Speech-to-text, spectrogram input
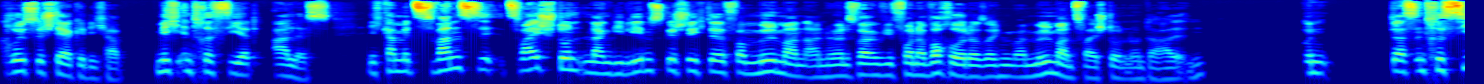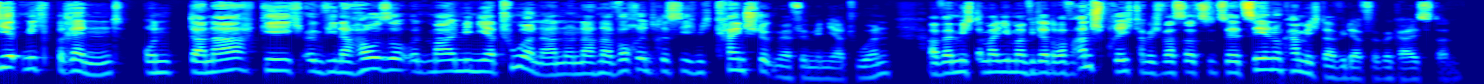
größte Stärke, die ich habe. Mich interessiert alles. Ich kann mit 20, zwei Stunden lang die Lebensgeschichte vom Müllmann anhören. Das war irgendwie vor einer Woche oder so, ich mit meinem Müllmann zwei Stunden unterhalten. Und das interessiert mich brennend und danach gehe ich irgendwie nach Hause und mal Miniaturen an und nach einer Woche interessiere ich mich kein Stück mehr für Miniaturen. Aber wenn mich da mal jemand wieder drauf anspricht, habe ich was dazu zu erzählen und kann mich da wieder für begeistern.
